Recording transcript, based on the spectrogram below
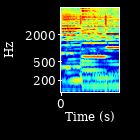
Música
